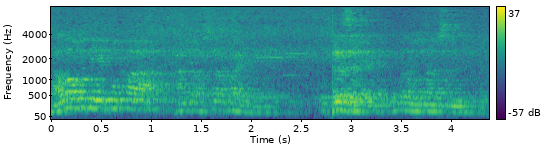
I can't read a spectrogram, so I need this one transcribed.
गावामध्ये एकोपा हा असला पाहिजे गरज आहे तुम्हाला मुद्दाम सांगितलं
